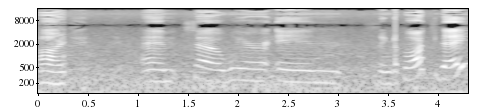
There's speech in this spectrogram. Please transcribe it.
Hi. Um, so we're in Singapore today.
